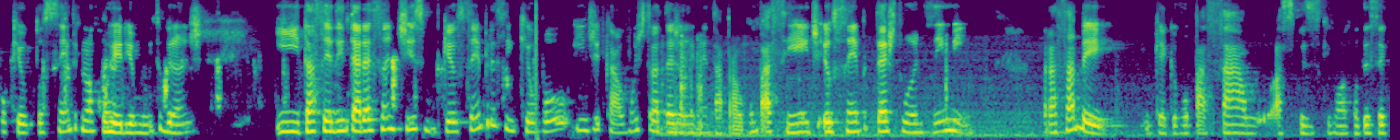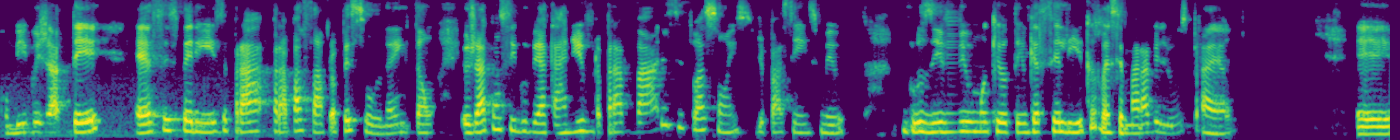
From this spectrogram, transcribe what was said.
porque eu estou sempre numa correria muito grande. E está sendo interessantíssimo, porque eu sempre, assim, que eu vou indicar alguma estratégia alimentar para algum paciente, eu sempre testo antes em mim, para saber o que é que eu vou passar, as coisas que vão acontecer comigo e já ter essa experiência para passar para a pessoa, né? Então, eu já consigo ver a carnívora para várias situações de pacientes meus, inclusive uma que eu tenho que é celíaca, vai ser maravilhoso para ela. É,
